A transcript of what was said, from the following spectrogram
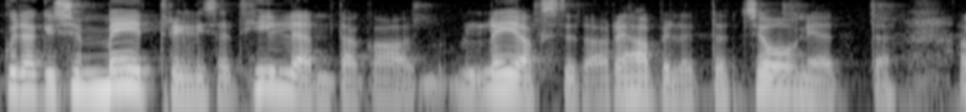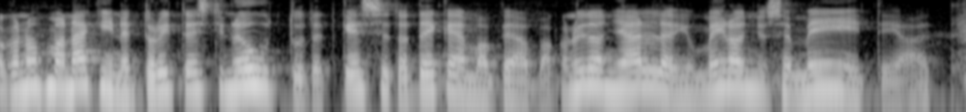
kuidagi sümmeetriliselt hiljem ta ka leiaks seda rehabilitatsiooni ette. aga noh, ma nägin, et olite hästi nõutud, et kes seda tegema peab, aga nüüd on jälle ju, meil on ju see meedia, et,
